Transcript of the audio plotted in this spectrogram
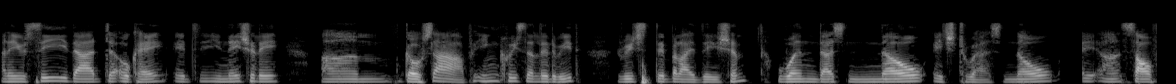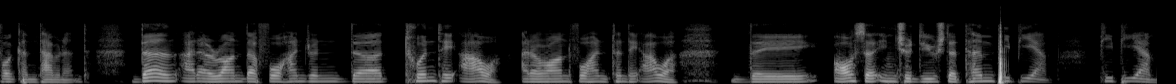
and you see that okay it initially um, goes up increase a little bit reach stabilization when there's no H2S no a uh, sulfur contaminant. Then at around the 420 hour, at around 420 hour, they also introduced the 10 ppm ppm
